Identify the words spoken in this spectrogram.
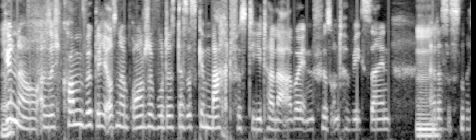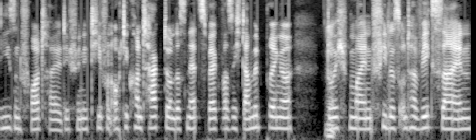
Ja? Genau, also ich komme wirklich aus einer Branche, wo das, das ist gemacht fürs digitale Arbeiten, fürs Unterwegssein. Mhm. Ja, das ist ein Riesenvorteil, definitiv. Und auch die Kontakte und das Netzwerk, was ich da mitbringe, durch mein vieles Unterwegssein.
